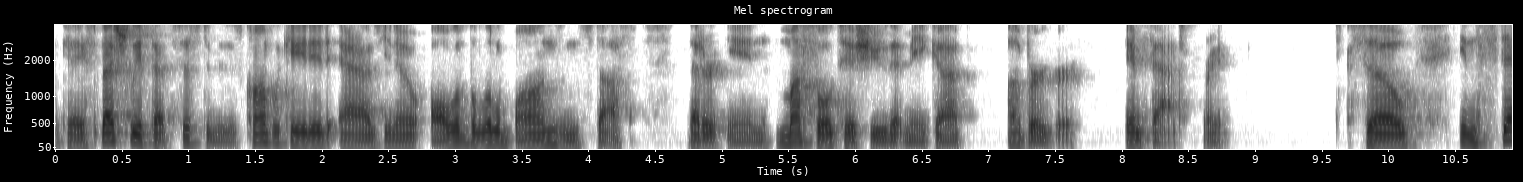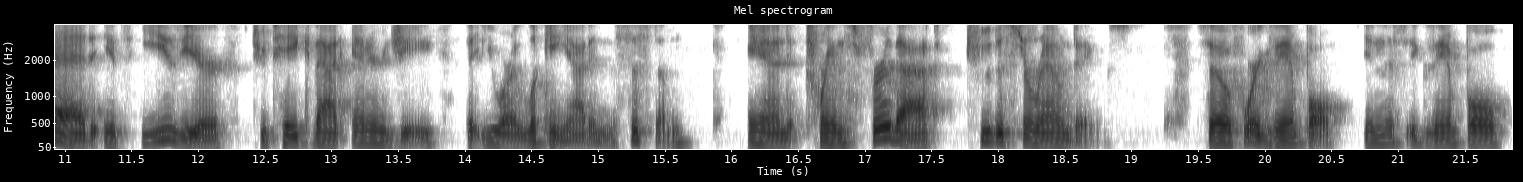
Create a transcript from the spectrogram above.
okay especially if that system is as complicated as you know all of the little bonds and stuff that are in muscle tissue that make up a burger and fat right? So instead it's easier to take that energy that you are looking at in the system and transfer that to the surroundings. So for example in this example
